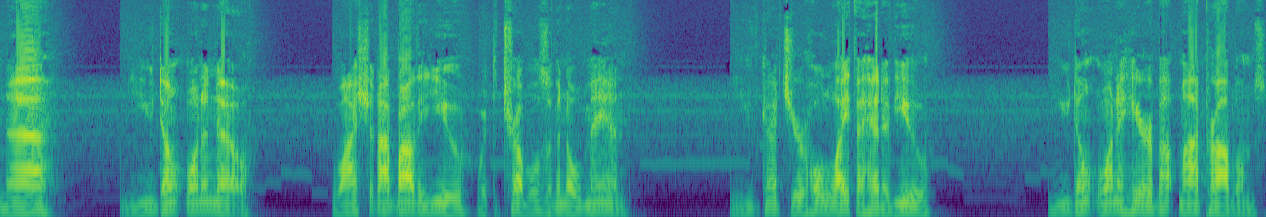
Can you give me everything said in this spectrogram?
Nah, you don't want to know. Why should I bother you with the troubles of an old man? You've got your whole life ahead of you. You don't want to hear about my problems.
